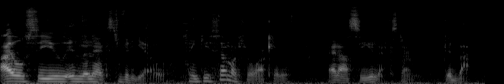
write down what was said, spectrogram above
I will see you in the next video. Thank you so much for watching, and I'll see you next time. Goodbye.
